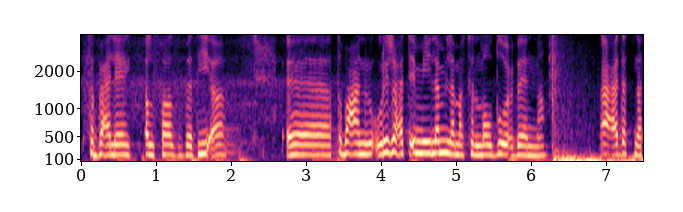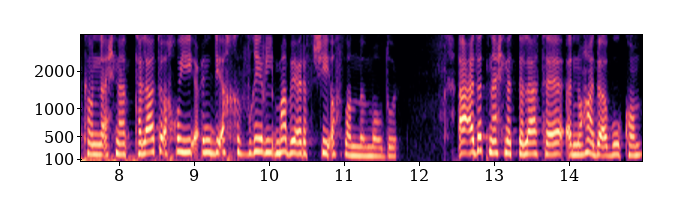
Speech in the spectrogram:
سب عليك ألفاظ بذيئة. آه، طبعا ورجعت أمي لملمت الموضوع بيننا. قعدتنا كنا إحنا الثلاثة أخوي عندي أخ صغير ما بيعرف شيء أصلا من الموضوع. قعدتنا إحنا الثلاثة إنه هذا أبوكم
